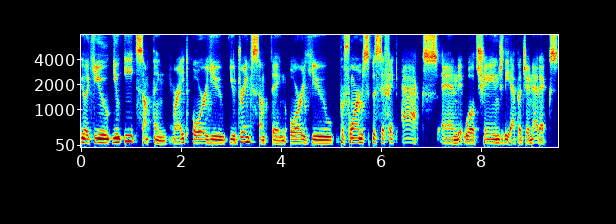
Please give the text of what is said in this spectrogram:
like you you eat something right? Or you you drink something or you perform specific acts and it will change the epigenetics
